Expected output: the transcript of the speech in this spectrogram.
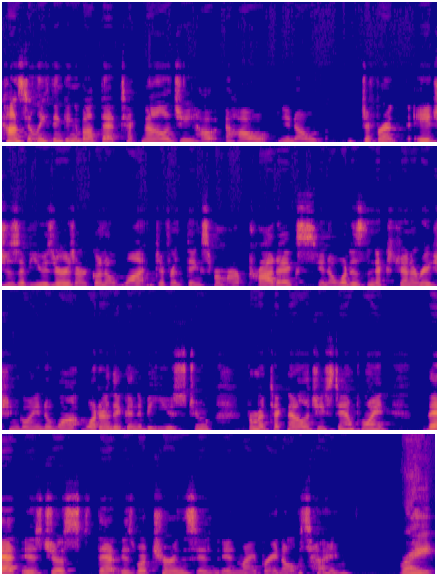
constantly thinking about that technology, how how you know different ages of users are going to want different things from our products. You know, what is the next generation going to want? What are they going to be used to from a technology standpoint? That is just that is what churns in in my brain all the time. Right.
